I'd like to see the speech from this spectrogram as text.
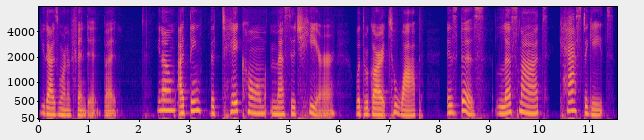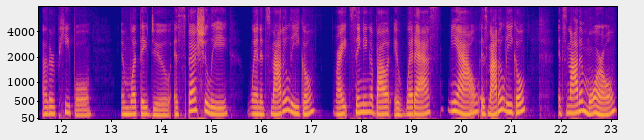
you guys weren't offended, but you know, I think the take home message here with regard to WAP is this let's not castigate other people and what they do, especially when it's not illegal, right? Singing about a wet ass meow is not illegal, it's not immoral,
